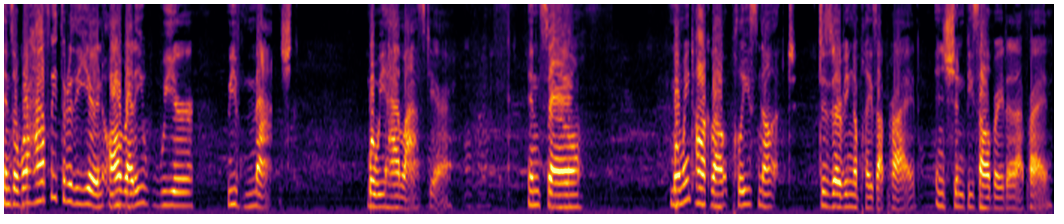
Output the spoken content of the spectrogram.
And so we're halfway through the year and already we're we've matched what we had last year. And so when we talk about police not deserving a place at Pride and shouldn't be celebrated at Pride,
